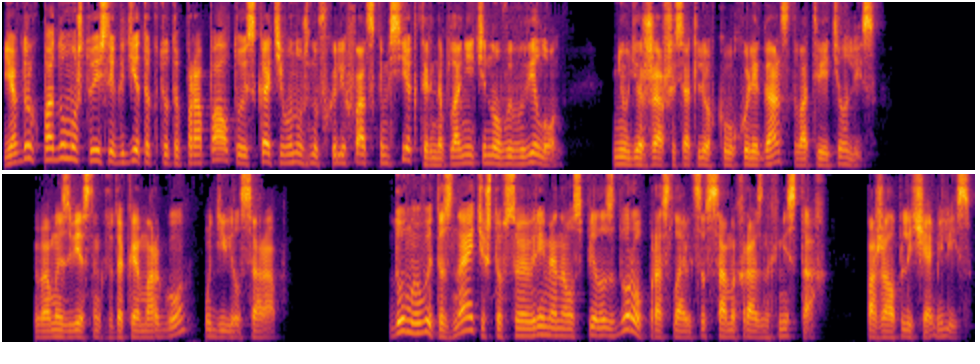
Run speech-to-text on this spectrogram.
Я вдруг подумал, что если где-то кто-то пропал, то искать его нужно в халифатском секторе на планете Новый Вавилон. Не удержавшись от легкого хулиганства, ответил Лис. «Вам известно, кто такая Марго?» – удивился араб. «Думаю, вы-то знаете, что в свое время она успела здорово прославиться в самых разных местах», – пожал плечами Лис.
